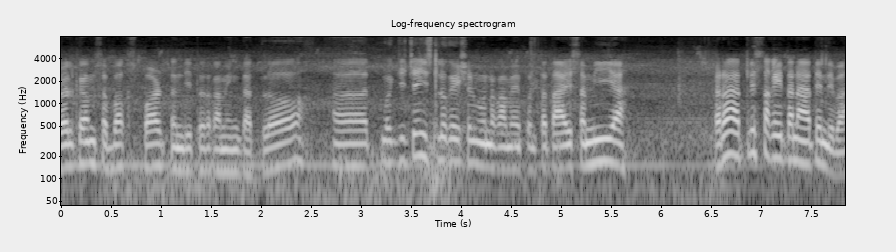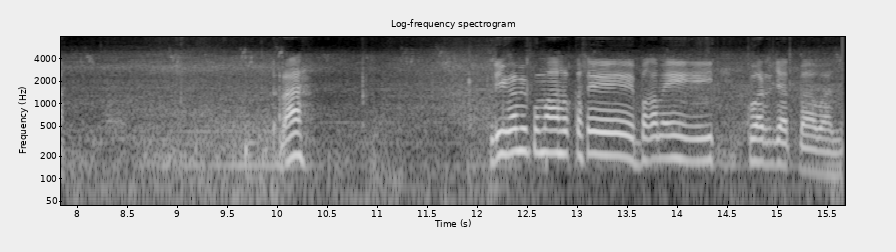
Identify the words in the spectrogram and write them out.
Welcome sa Box Park. Nandito na kaming tatlo. At magche-change location muna kami. Punta tayo sa Mia. Tara, at least nakita natin, di ba? Tara. Hindi kami pumasok kasi baka may gwardiya at bawal.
